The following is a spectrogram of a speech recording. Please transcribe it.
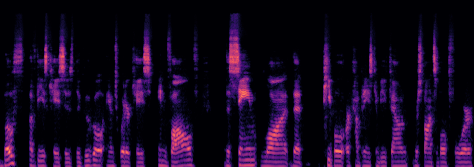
Both of these cases, the Google and Twitter case, involve the same law that people or companies can be found responsible for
